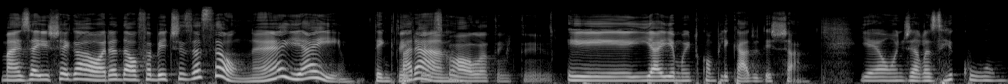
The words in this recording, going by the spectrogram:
Mas aí chega a hora da alfabetização, né? E aí? Tem que tem parar. Tem que ter escola, tem que ter. E, e aí é muito complicado deixar. E é onde elas recuam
